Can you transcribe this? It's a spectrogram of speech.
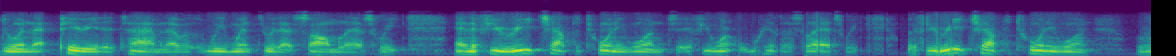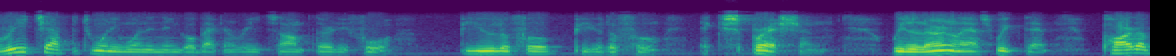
during that period of time. That was we went through that psalm last week. And if you read chapter 21, if you weren't with us last week, if you read chapter 21, read chapter 21 and then go back and read Psalm 34. Beautiful, beautiful expression. We learned last week that part of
